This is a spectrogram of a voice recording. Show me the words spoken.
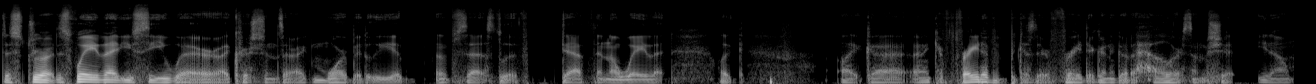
destroy this way that you see where uh, Christians are like morbidly obsessed with death in a way that, like, like uh, I think afraid of it because they're afraid they're gonna go to hell or some shit. You know,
